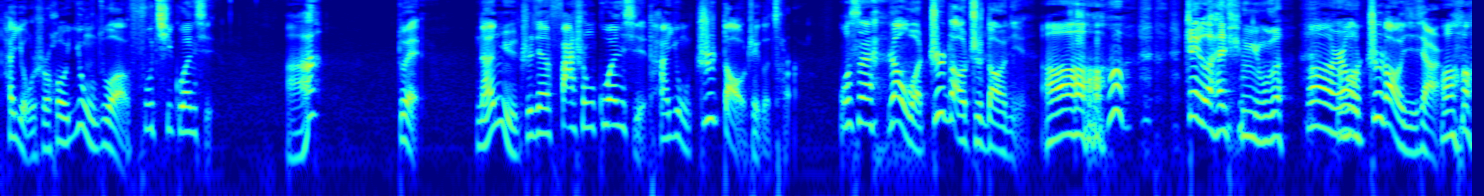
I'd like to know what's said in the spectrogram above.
它有时候用作夫妻关系，啊，对男女之间发生关系，他用“知道”这个词儿，哇塞。让我知道知道你。哦，这个还挺牛的。啊，让我知道一下。哦，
